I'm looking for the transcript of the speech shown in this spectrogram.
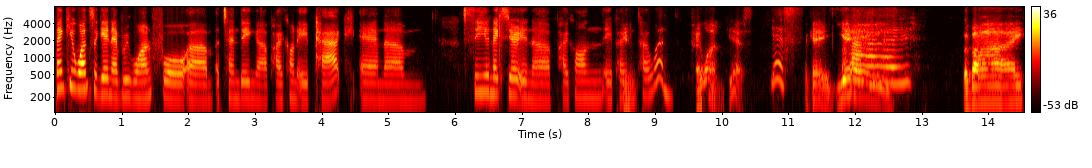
Thank you once again, everyone, for um, attending uh, PyCon APAC. And um, see you next year in uh, PyCon APAC in, in Taiwan. Taiwan, yes. Yes. Okay, yay. Bye-bye.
